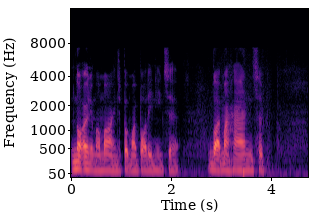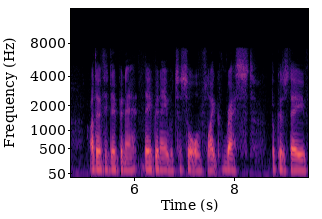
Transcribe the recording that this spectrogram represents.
not only my mind, but my body needs it. Like my hands have, I don't think they've been a, they've been able to sort of like rest because they've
